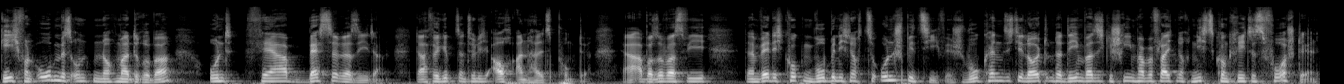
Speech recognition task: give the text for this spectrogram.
gehe ich von oben bis unten nochmal drüber und verbessere sie dann. Dafür gibt es natürlich auch Anhaltspunkte. Ja, aber sowas wie, dann werde ich gucken, wo bin ich noch zu unspezifisch? Wo können sich die Leute unter dem, was ich geschrieben habe, vielleicht noch nichts Konkretes vorstellen?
